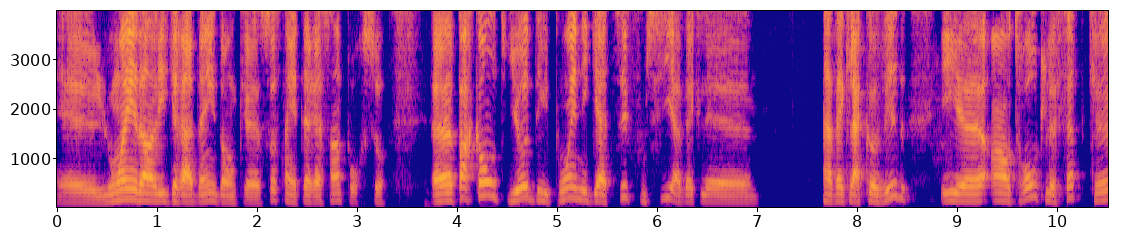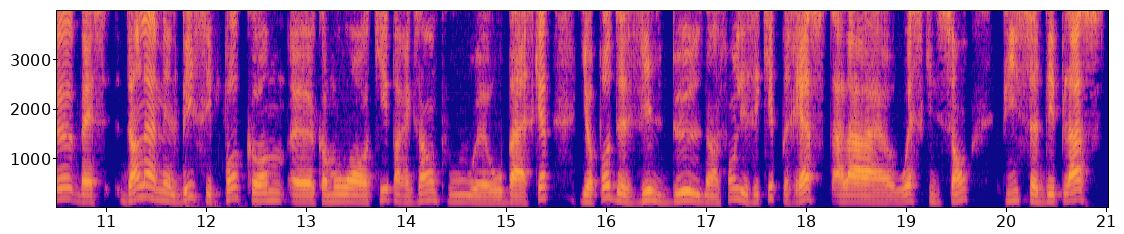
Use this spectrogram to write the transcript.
euh, loin dans les gradins. Donc, ça, c'est intéressant pour ça. Euh, par contre, il y a des points négatifs aussi avec le avec la COVID. Et euh, entre autres, le fait que ben, dans la MLB, c'est pas comme, euh, comme au hockey, par exemple, ou euh, au basket. Il n'y a pas de ville-bulle. Dans le fond, les équipes restent à la, où est-ce qu'ils sont, puis se déplacent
